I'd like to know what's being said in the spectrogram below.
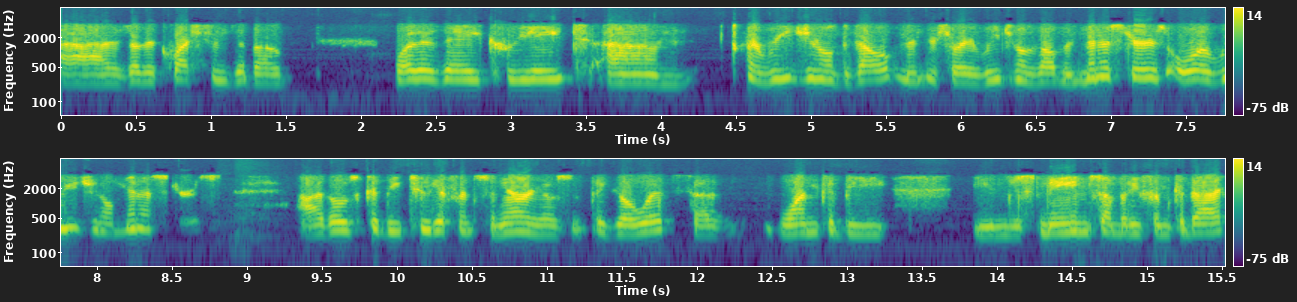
Uh, there's other questions about whether they create um, a regional development, or sorry, regional development ministers or regional ministers. Uh, those could be two different scenarios that they go with. Uh, one could be you just name somebody from Quebec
